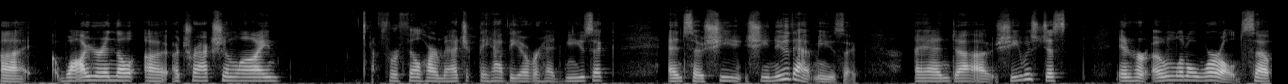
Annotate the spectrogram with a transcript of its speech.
uh, while you're in the uh, attraction line for PhilharMagic. They have the overhead music, and so she she knew that music, and uh, she was just in her own little world. So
